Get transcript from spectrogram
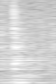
Thank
